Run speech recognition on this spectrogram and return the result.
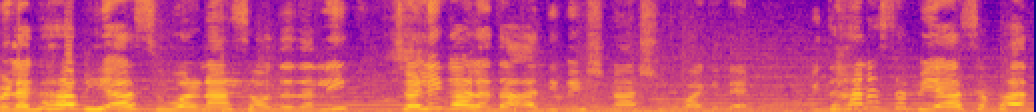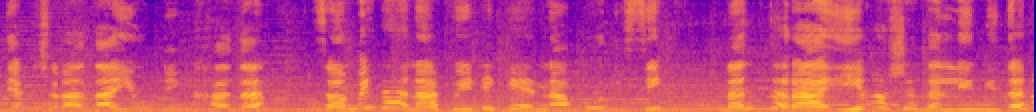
ಬೆಳಗಾವಿಯ ಸುವರ್ಣಸೌಧದಲ್ಲಿ ಚಳಿಗಾಲದ ಅಧಿವೇಶನ ಶುರುವಾಗಿದೆ. ವಿಧಾನಸಭೆಯ ಸಭಾಧ್ಯಕ್ಷರಾದ ಯುಟಿ ಖಾದರ್ ಸಂವಿಧಾನ ಪೀಠಿಕೆಯನ್ನ ಬೋಧಿಸಿ ನಂತರ ಈ ವರ್ಷದಲ್ಲಿ ನಿಧನ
